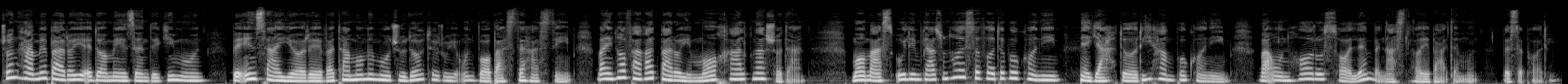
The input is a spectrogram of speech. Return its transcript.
چون همه برای ادامه زندگیمون به این سیاره و تمام موجودات روی اون وابسته هستیم و اینها فقط برای ما خلق نشدن. ما مسئولیم که از اونها استفاده بکنیم، نگهداری هم بکنیم و اونها رو سالم به نسلهای بعدمون بسپاریم.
